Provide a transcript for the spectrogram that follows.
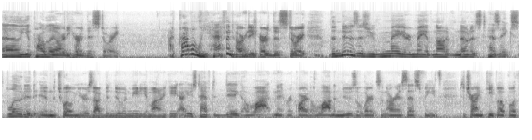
oh, you probably already heard this story. I probably haven't already heard this story. The news, as you may or may have not have noticed, has exploded in the 12 years I've been doing Media Monarchy. I used to have to dig a lot, and it required a lot of news alerts and RSS feeds to try and keep up with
